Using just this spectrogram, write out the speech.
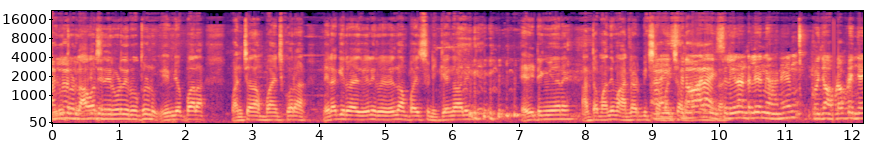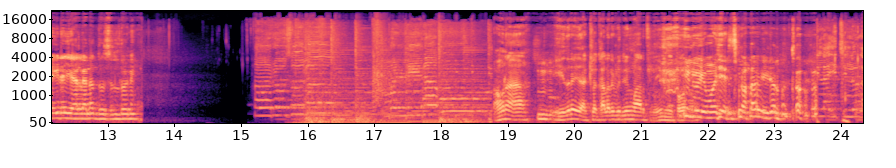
తిరుగుతుండు తిరుగుడు తిరుగుతుండు. ఏం చెప్పాలా? మంచిగా సంపాదించుకోరా. నెలకి ఇరవై ఐదు వేలు ఇరవై వేలు సంపాదిస్తుండు. ఇంకేం కావాలి? ఎడిటింగ్ మీదనే. అంతమంది మాట్లాడిపించిన ఇస్తున్నావా మాట్లాడుతున్నా. ఇస్తలేను అంటలేను కానీ కొంచెం అప్పుడప్పుడు ఎంజాయ్ గిట్ట చేయాలన్నా దోస్తులతోని. ఆ రోజులు మళ్ళీ రావు అవునా ఎదురే అట్లా కలర్ బిర్యానీ మారుతుంది నువ్వేమో చేస్తున్నావు వీడియో మొత్తం. ఇలా ఈ చిల్లుల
